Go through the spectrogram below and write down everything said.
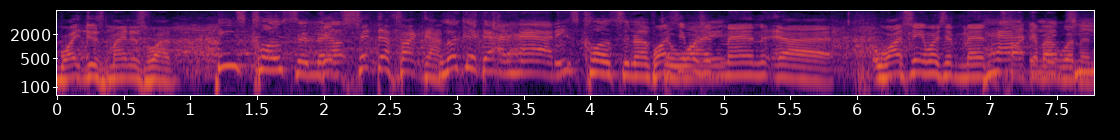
white dudes minus one. he's close Get, enough sit the fuck down. look at that hat he's close enough watching to a bunch white of men, uh, watching a bunch of men hat talk and about a women.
